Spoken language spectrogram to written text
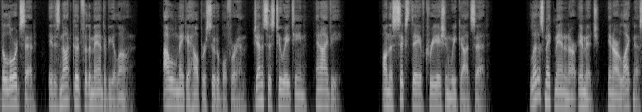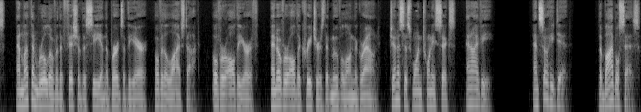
The Lord said, It is not good for the man to be alone. I will make a helper suitable for him. Genesis 2:18, NIV. On the sixth day of creation week, God said, Let us make man in our image, in our likeness, and let them rule over the fish of the sea and the birds of the air, over the livestock, over all the earth, and over all the creatures that move along the ground. Genesis 1:26, NIV. And so he did. The Bible says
